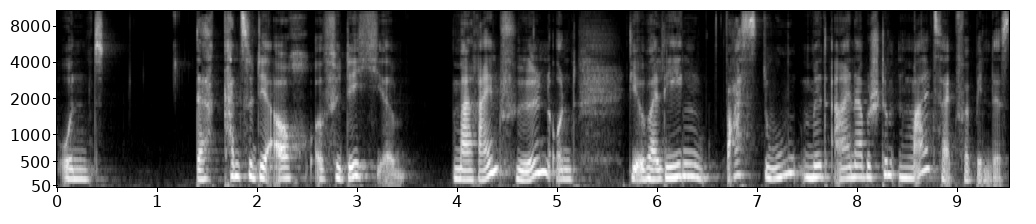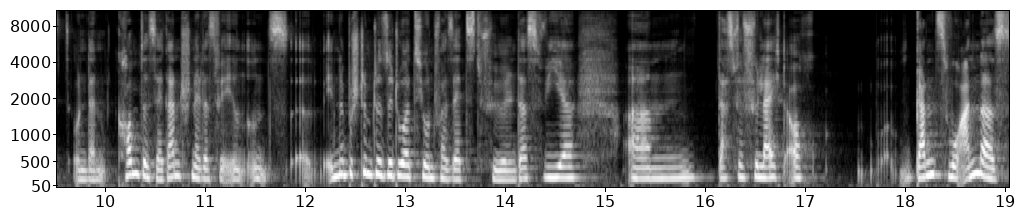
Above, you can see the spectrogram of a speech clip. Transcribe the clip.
Und da kannst du dir auch für dich äh, mal reinfühlen und dir überlegen, was du mit einer bestimmten Mahlzeit verbindest. Und dann kommt es ja ganz schnell, dass wir uns äh, in eine bestimmte Situation versetzt fühlen, dass wir, ähm, dass wir vielleicht auch ganz woanders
